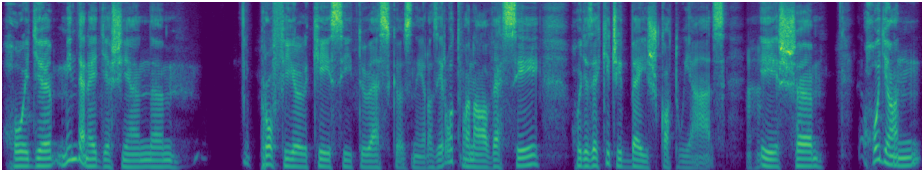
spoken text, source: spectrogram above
hogy minden egyes ilyen profil készítő eszköznél azért ott van a veszély, hogy ez egy kicsit be is katujáz. Uh-huh. És uh, hogyan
